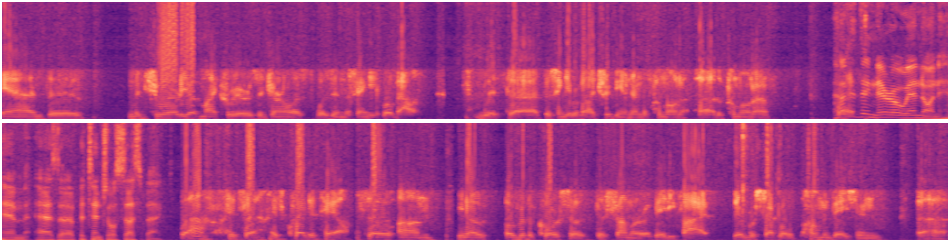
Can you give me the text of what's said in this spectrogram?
and the majority of my career as a journalist was in the San Gabriel Valley with uh, the San Gabriel Valley Tribune and the Pomona, uh, the Pomona. how did they narrow in on him as a potential suspect? Well, it's a it's quite a tale. So, um, you know, over the course of the summer of '85, there were several home invasion, uh,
